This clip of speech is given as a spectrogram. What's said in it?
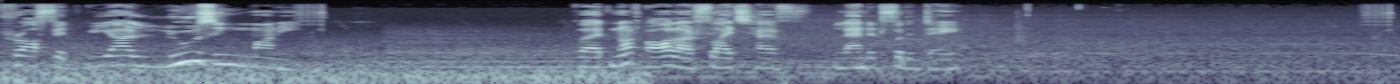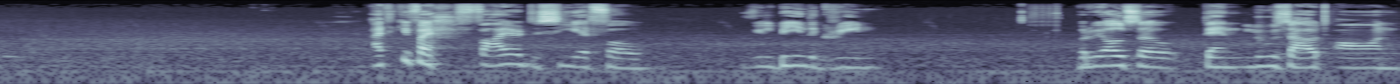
profit we are losing money but not all our flights have landed for the day I think if I fire the CFO we'll be in the green but we also then lose out on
